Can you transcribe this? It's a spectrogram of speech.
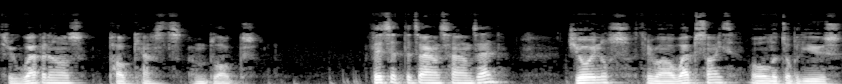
through webinars, podcasts, and blogs. Visit the Downtown Den, join us through our website, all the W's,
